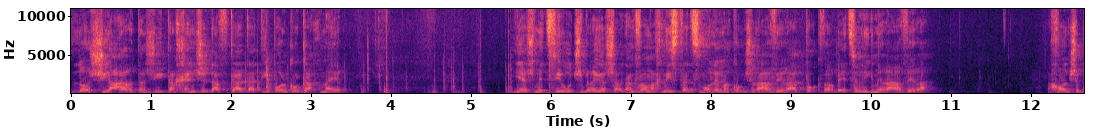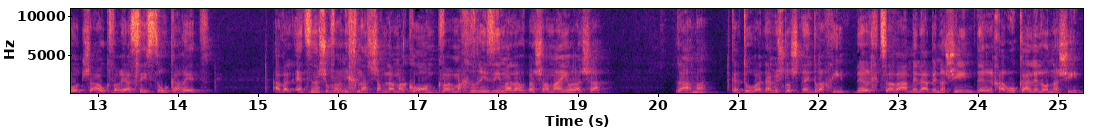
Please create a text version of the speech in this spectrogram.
לא שיערת שייתכן שדווקא אתה תיפול כל כך מהר. יש מציאות שברגע שאדם כבר מכניס את עצמו למקום של העבירה, פה כבר בעצם נגמרה העבירה. נכון שבעוד שעה הוא כבר יעשה איסור כרת, אבל עצם שהוא כבר נכנס שם למקום, כבר מכריזים עליו בשמיים רשע. למה? כתוב, האדם יש לו שני דרכים, דרך קצרה מלאה בנשים, דרך ארוכה ללא נשים.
